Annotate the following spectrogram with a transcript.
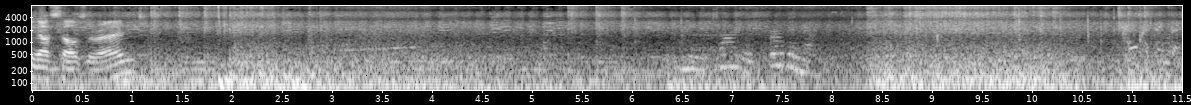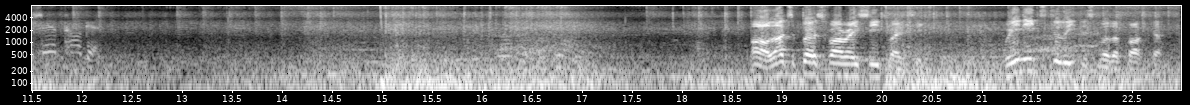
swing ourselves around. Urban map. Focusing the shared target. Oh, that's a burst for our AC-20. We need to delete this motherfucker.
